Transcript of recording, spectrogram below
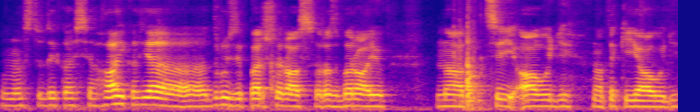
У нас тут якась гайка. Я, друзі, перший раз розбираю на цій Audi, на такій Audi.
